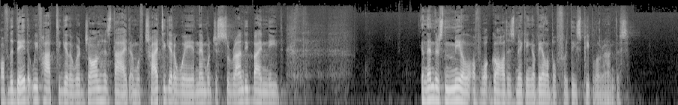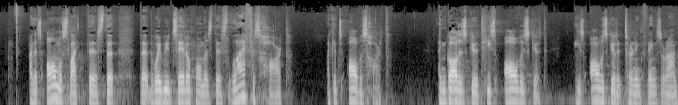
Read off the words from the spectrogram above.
of the day that we've had together where John has died and we've tried to get away and then we're just surrounded by need. And then there's the meal of what God is making available for these people around us. And it's almost like this that the, the way we'd say it at home is this life is hard. Like it's always hard. And God is good. He's always good. He's always good at turning things around.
